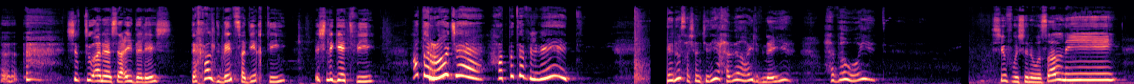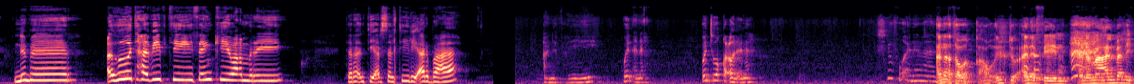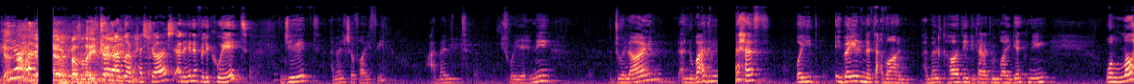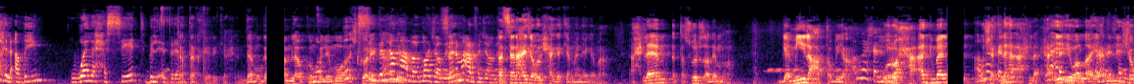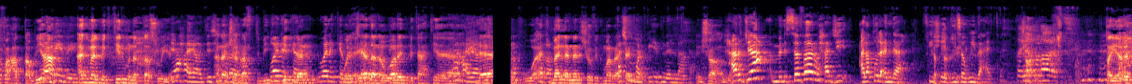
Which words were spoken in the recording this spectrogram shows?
شفتوا أنا سعيدة ليش؟ دخلت بيت صديقتي إيش لقيت فيه؟ عطروجة حطيتها في البيت. يا ناس عشان كذي أحبها هاي البنية. أحبها وايد. شوفوا شنو وصلني. نمر. عهود حبيبتي. thank you عمري. ترى أنتي أرسلتي لي أربعة. أنا في وين أنا؟ وين توقعون أنا؟ شوفوا أنا ما أنا أتوقع وانتوا أنا فين أنا مع الملكة. يا. الله دكتور عمر يخليك الحشاش أنا هنا في الكويت. جيت عملت شفايفي. عملت شوية هني جولاين لأنه بعد النحف وايد يبين إنه تعبان. عملت هذه اللي كانت مضايقتني والله العظيم ولا حسيت بالإبرة. كتر خيرك يا احلام ده مجامله وكومبليمو أقسم اشكرك بالله ما. ما جامل أنا ما أعرف اجامل بس أنا عايز أقول حاجة كمان يا جماعة أحلام التصوير ظالمها جميلة على الطبيعة الله يخليك. وروحها أجمل وشكلها. أحلى حقيقي. والله الله يعني اللي. يشوفها على الطبيعة حبيبي. أجمل بكتير من التصوير يا حياتي شكرا أنا اتشرفت بيكي وأنا جدا كمان وأنا كمان والعيادة بيك. نورت بتاعتي يا يا حياتي. أحلام وأتمنى إن أنا أشوفك مرة أشوفك ثانية بإذن الله إن شاء الله حرجع من السفر وحاجي على طول عنده في شيء. بنسويه بعد. طيارات. طيارات.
